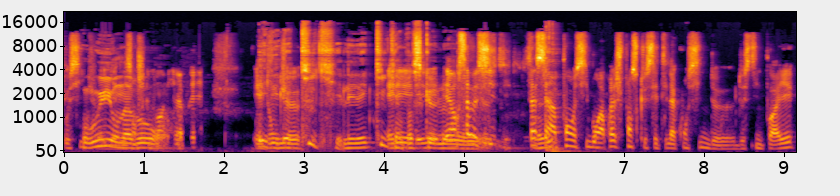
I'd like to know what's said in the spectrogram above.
aussi. Oui, on a beau. Et, donc, les euh, kicks, les kicks, hein, parce que le... alors ça aussi, ça c'est un point aussi. Bon, après, je pense que c'était la consigne de, de Stine Poirier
